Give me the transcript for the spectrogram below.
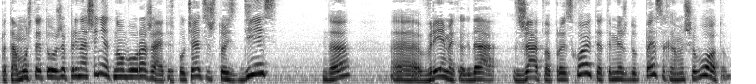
Потому что это уже приношение от нового урожая. То есть получается, что здесь, да, э, время, когда жатва происходит, это между Песахом и Шивотом.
